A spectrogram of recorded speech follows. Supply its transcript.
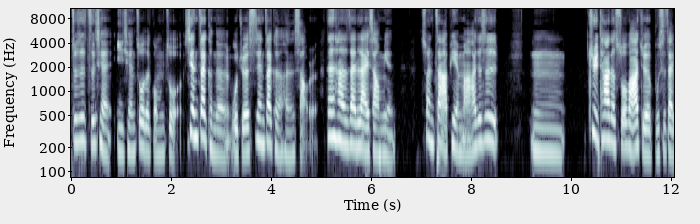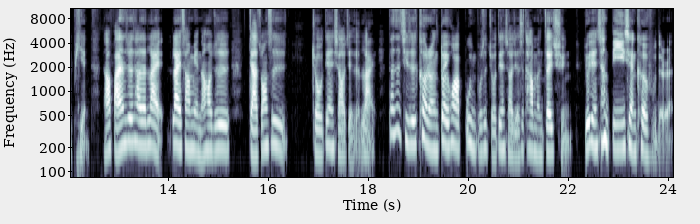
就是之前以前做的工作，现在可能我觉得现在可能很少了，但是他是在赖上面算诈骗吗？他就是嗯，据他的说法，他觉得不是在骗，然后反正就是他在赖赖上面，然后就是假装是酒店小姐的赖，但是其实客人对话并不是酒店小姐，是他们这群有点像第一线客服的人。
